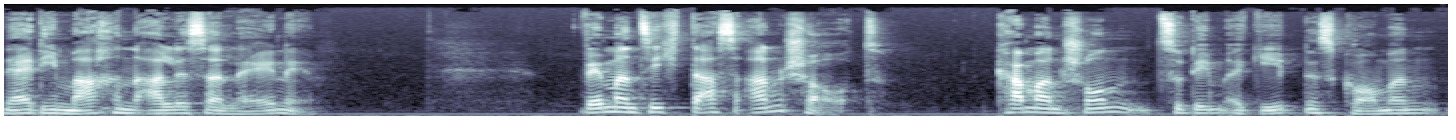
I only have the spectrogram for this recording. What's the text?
naja, die machen alles alleine wenn man sich das anschaut, kann man schon zu dem Ergebnis kommen,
